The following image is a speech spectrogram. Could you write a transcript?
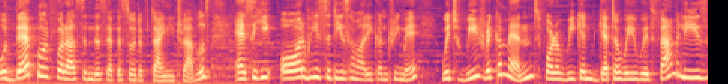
Udaipur for us in this episode of tiny travels ऐसे ही और भी सिटीज हमारी कंट्री में which we recommend for a weekend getaway with families.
